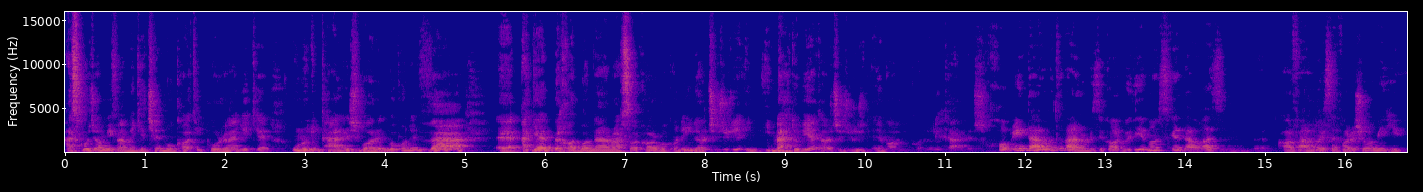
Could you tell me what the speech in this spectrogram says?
از کجا می‌فهمه که چه نکاتی پررنگه که اون رو تو طرحش وارد بکنه و اگر بخواد با نرم افزار کار بکنه اینا رو چجوری این, این محدودیت ها رو چجوری اعمال می‌کنه طرحش؟ خب این در واقع تو برنامه‌ریزی کاربردی ماست که در واقع از کارفرمای سفارش رو می‌گیریم.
